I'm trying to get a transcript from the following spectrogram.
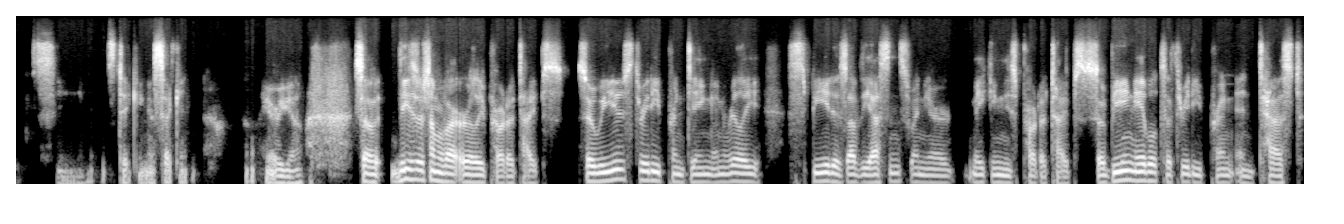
Let's see, it's taking a second. Oh, here we go. So these are some of our early prototypes. So we use 3D printing and really speed is of the essence when you're making these prototypes. So being able to 3D print and test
